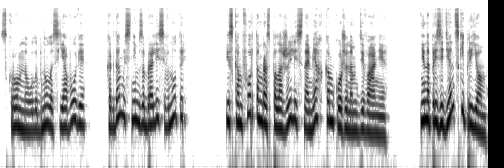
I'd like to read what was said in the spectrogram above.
Скромно улыбнулась я Вове, когда мы с ним забрались внутрь и с комфортом расположились на мягком кожаном диване. «Не на президентский прием?»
